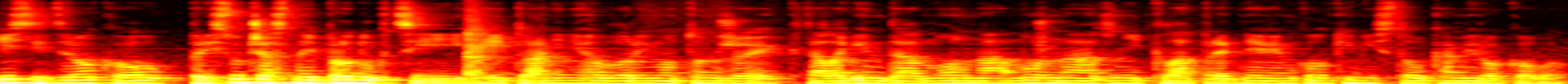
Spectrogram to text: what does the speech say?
tisíc rokov pri súčasnej produkcii. I to ani nehovorím o tom, že tá legenda možná, možná vznikla pred neviem koľkými stovkami rokov,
